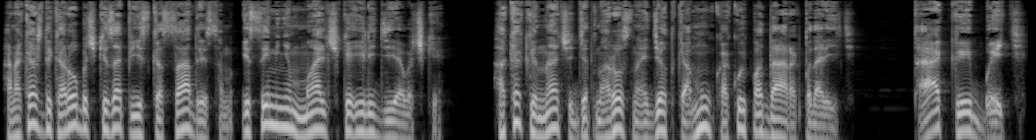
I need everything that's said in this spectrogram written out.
А на каждой коробочке записка с адресом и с именем мальчика или девочки. А как иначе Дед Мороз найдет кому какой подарок подарить? Так и быть.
